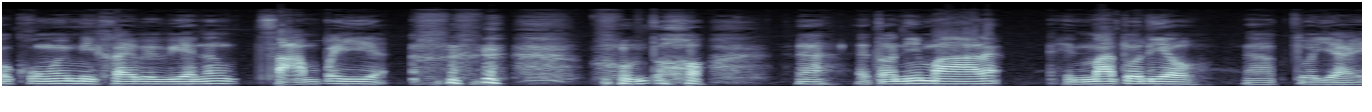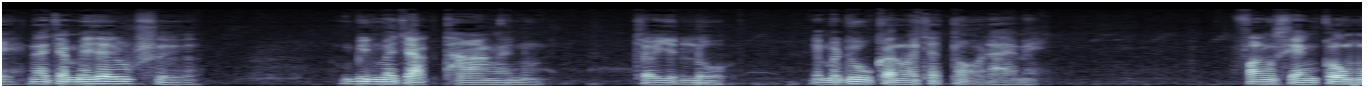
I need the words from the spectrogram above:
ก็คงไม่มีใครไปเวียนตั้งสามปีอะผมต่อนะแต่ตอนนี้มาแล้ว เห็นมาตัวเดียวนะครับ ตัวใหญ่น่าจะไม่ใช่ลูกเสือ บินมาจากทางไอ้นู่นเจ้าเยนโล เดี๋ยวมาดูกันว่าจะต่อได้ไหมฟังเสียงกลง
